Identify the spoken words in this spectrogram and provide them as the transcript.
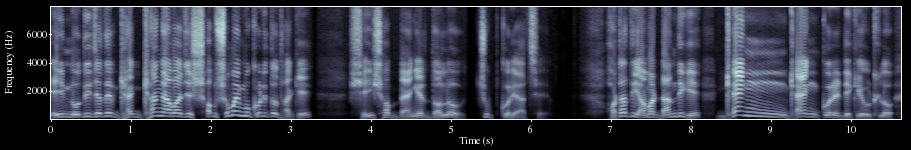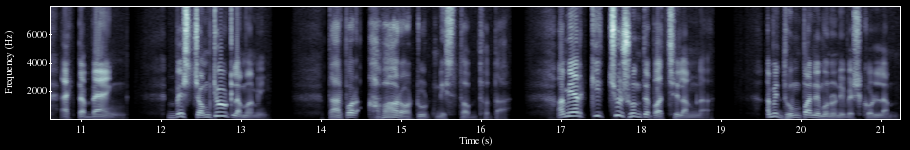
এই নদী যাদের ঘ্যাঘ্যাং আওয়াজে সবসময় মুখরিত থাকে, সেই সব ব্যাঙের দলও চুপ করে আছে। হঠাৎই আমার ডান দিকে ঘ্যাং ঘ্যাং করে ডেকে উঠল একটা ব্যাং বেশ চমকে উঠলাম আমি। তারপর আবার অটুট নিস্তব্ধতা। আমি আর কিচ্ছু শুনতে পাচ্ছিলাম না। আমি ধূমপানে মনোনিবেশ করলাম।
